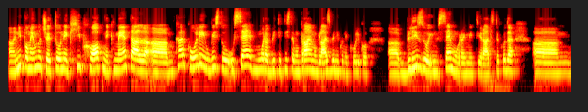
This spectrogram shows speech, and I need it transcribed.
Uh, ni pomembno, če je to nek hip-hop, nek metal, um, karkoli, v bistvu vse mora biti tistemu pravemu glasbeniku nekoliko uh, blizu in vse mora imeti rad. Tako da um,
